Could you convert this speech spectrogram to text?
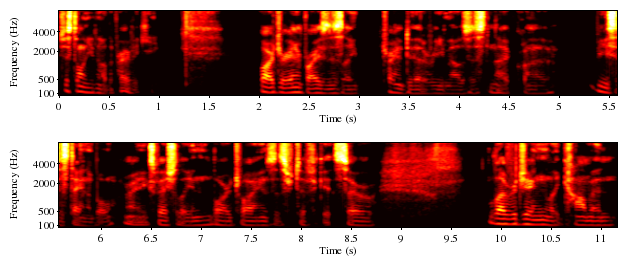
Just don't email the private key. Larger enterprises, like trying to do that over email is just not going to be sustainable, right? Especially in large volumes of certificates. So leveraging like common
